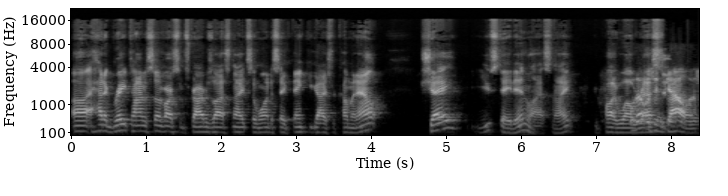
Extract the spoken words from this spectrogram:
Uh, had a great time with some of our subscribers last night, so wanted to say thank you guys for coming out. Shea, you stayed in last night. You're probably well, well that rested. was in Dallas.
